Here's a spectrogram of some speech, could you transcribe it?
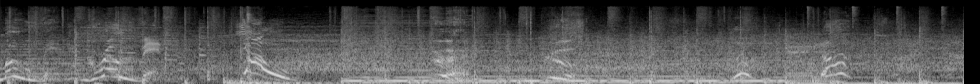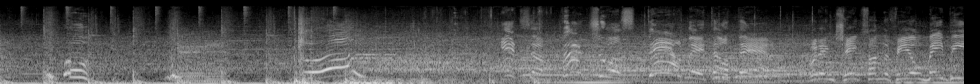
Move it, groove it. Yo! It's a virtual stalemate out there! Putting Shakes on the field may be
